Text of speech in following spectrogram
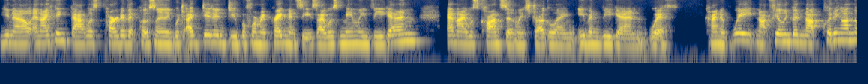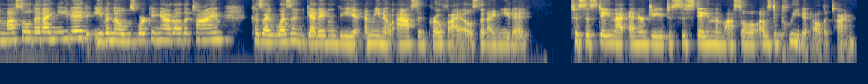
you know? And i think that was part of it personally which i didn't do before my pregnancies. I was mainly vegan and i was constantly struggling even vegan with kind of weight, not feeling good, not putting on the muscle that I needed, even though I was working out all the time, because I wasn't getting the amino acid profiles that I needed to sustain that energy, to sustain the muscle. I was depleted all the time.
